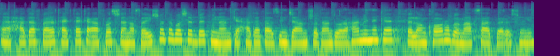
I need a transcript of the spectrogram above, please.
هدف برای تک تک افراد شناسایی شده باشه بدونن که هدف از این جمع شدن دور همینه که فلان کار رو به مقصد برسونیم.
